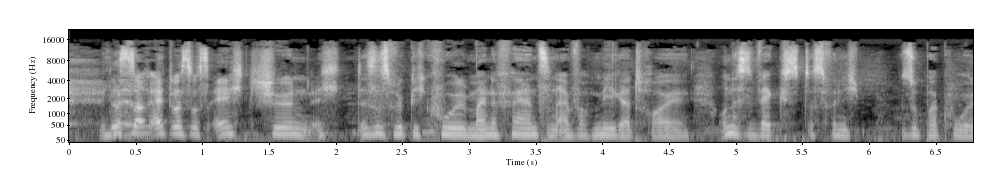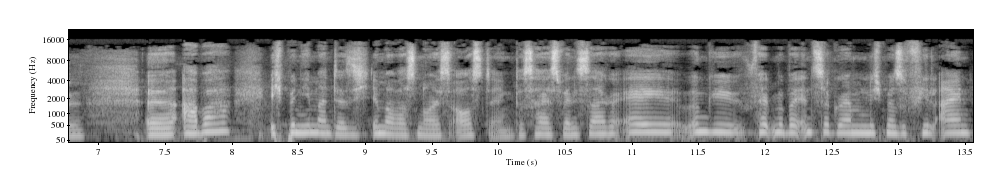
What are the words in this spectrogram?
das ist auch etwas, was echt schön, ich, das ist wirklich cool. Meine Fans sind einfach mega treu. Und es wächst, das finde ich super cool. Äh, aber ich bin jemand, der sich immer was Neues ausdenkt. Das heißt, wenn ich sage, ey, irgendwie fällt mir bei Instagram nicht mehr so viel ein,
